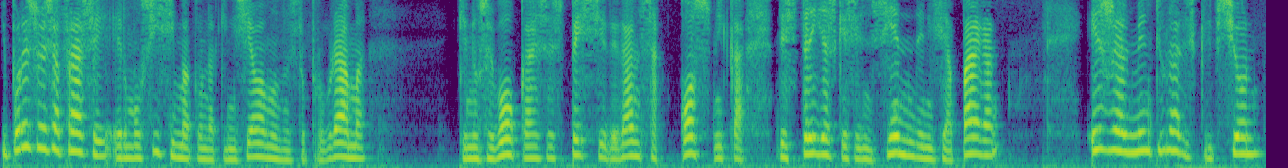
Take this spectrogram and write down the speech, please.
Y por eso esa frase hermosísima con la que iniciábamos nuestro programa, que nos evoca esa especie de danza cósmica de estrellas que se encienden y se apagan, es realmente una descripción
